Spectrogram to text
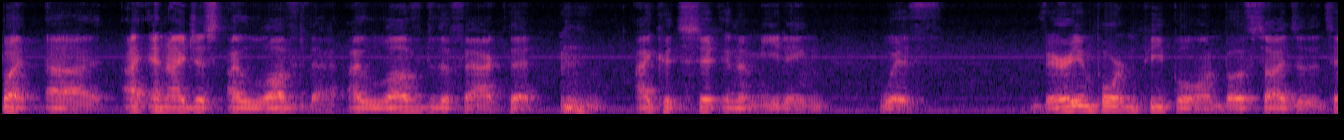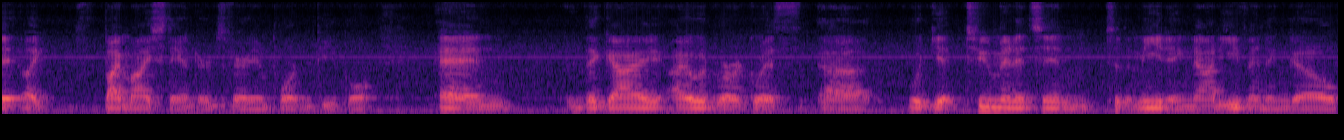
but uh, I and I just I loved that. I loved the fact that I could sit in a meeting with very important people on both sides of the table, like by my standards, very important people, and the guy I would work with uh, would get two minutes into the meeting, not even, and go,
